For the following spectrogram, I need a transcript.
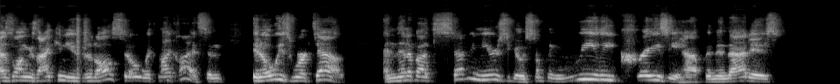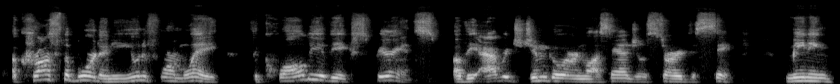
as long as I can use it also with my clients. And it always worked out. And then about seven years ago, something really crazy happened. And that is across the board in a uniform way, the quality of the experience of the average gym goer in Los Angeles started to sink, meaning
